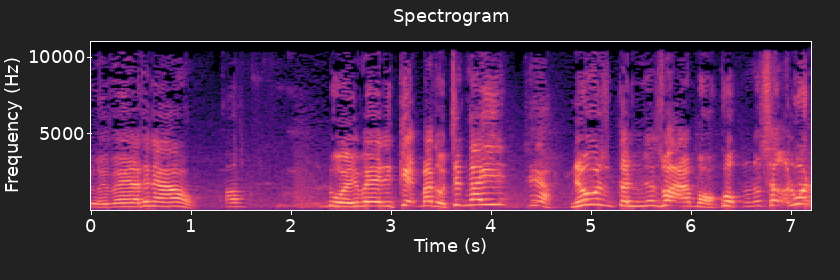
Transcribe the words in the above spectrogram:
Đuổi về là thế nào? Ờ, Đuổi về thì kiện ban tổ chức ngay. thế à? Nếu cần dọa bỏ cuộc nó sợ luôn.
